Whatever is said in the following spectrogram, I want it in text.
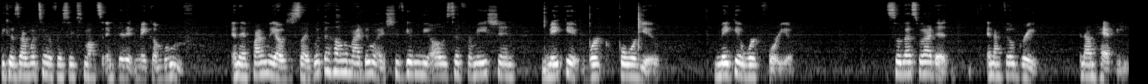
because I went to her for six months and didn't make a move. And then finally, I was just like, what the hell am I doing? She's giving me all this information. Make it work for you. Make it work for you. So that's what I did. And I feel great. And I'm happy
